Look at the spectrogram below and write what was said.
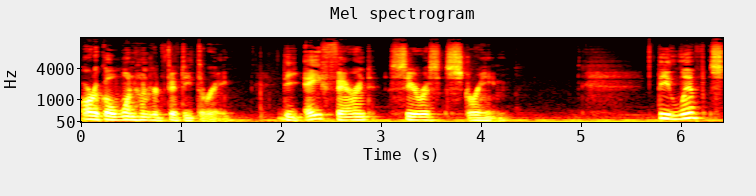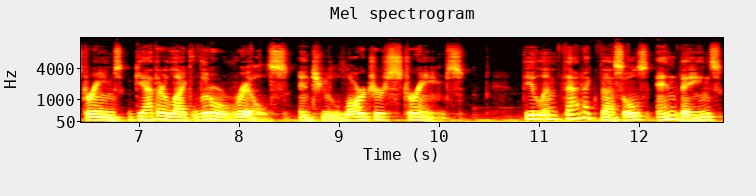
Article 153 The Afferent Serous Stream. The lymph streams gather like little rills into larger streams the lymphatic vessels and veins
